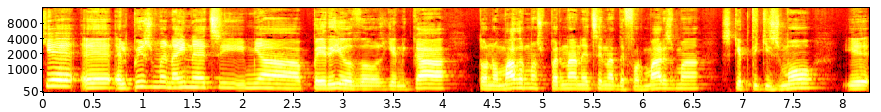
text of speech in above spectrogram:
και ε, ελπίζουμε να είναι έτσι μια περίοδος γενικά των ομάδων μας που περνάνε έτσι ένα ντεφορμάρισμα, σκεπτικισμό. Ε,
